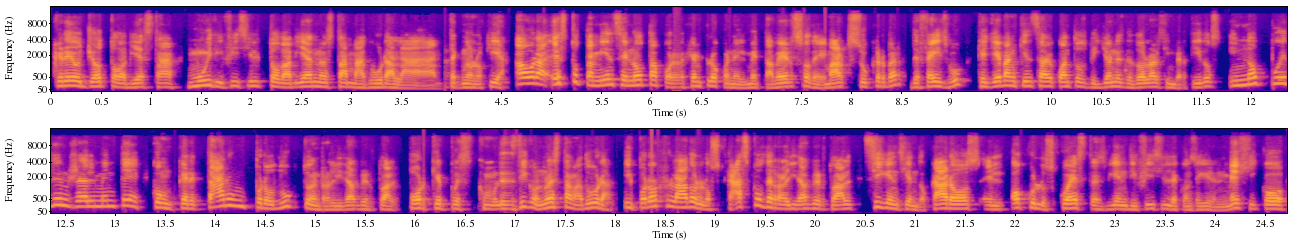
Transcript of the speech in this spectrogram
creo yo todavía está muy difícil, todavía no está madura la tecnología. Ahora, esto también se nota, por ejemplo, con el metaverso de Mark Zuckerberg de Facebook, que llevan quién sabe cuántos billones de dólares invertidos y no pueden realmente concretar un producto en realidad virtual, porque pues como les digo, no está madura. Y por otro lado, los cascos de realidad virtual siguen siendo caros, el Oculus Quest es bien difícil de conseguir en México,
